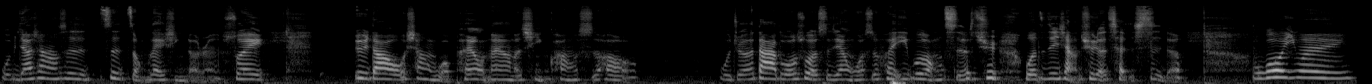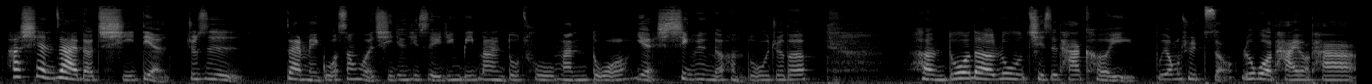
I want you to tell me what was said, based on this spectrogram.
我比较像是这种类型的人，所以遇到像我朋友那样的情况的时候。我觉得大多数的时间，我是会义不容辞的去我自己想去的城市的。不过，因为他现在的起点就是在美国生活的期间，其实已经比一般人多出蛮多，也幸运的很多。我觉得很多的路其实他可以不用去走，如果他有她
